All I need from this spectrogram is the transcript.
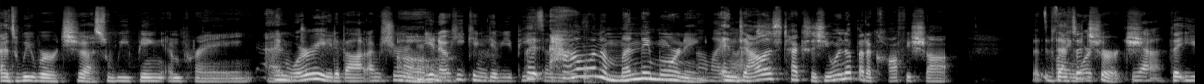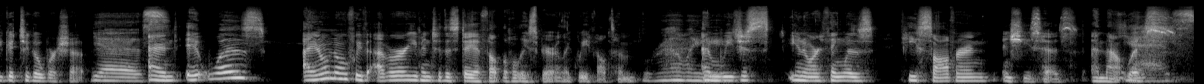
as we were just weeping and praying and worried about. I'm sure Oh. you know he can give you peace. But in how on a Monday morning Oh in gosh. Dallas, Texas, you end up at a coffee shop that's, that's a worship. church Yeah. that you get to go worship. Yes. And it was, I don't know if we've ever, even to this day, have felt the Holy Spirit like we felt him. really, And we just, you know, our thing was he's sovereign and she's his. And that was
